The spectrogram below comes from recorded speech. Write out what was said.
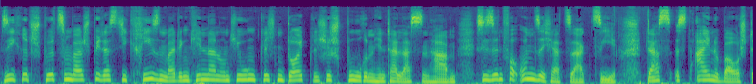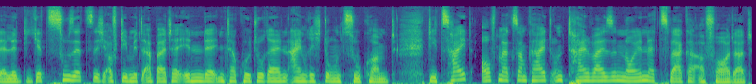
Sigrid spürt zum Beispiel, dass die Krisen bei den Kindern und Jugendlichen deutliche Spuren hinterlassen haben. Sie sind verunsichert, sagt sie. Das ist eine Baustelle, die jetzt zusätzlich auf die MitarbeiterInnen der interkulturellen Einrichtungen zukommt. Die Zeit, Aufmerksamkeit und teilweise neue Netzwerke erfordert.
